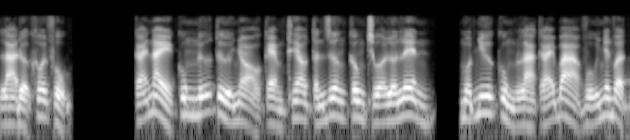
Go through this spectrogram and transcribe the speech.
là được khôi phục. Cái này cung nữ từ nhỏ kèm theo tấn dương công chúa lớn lên, một như cùng là cái bà vũ nhân vật,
